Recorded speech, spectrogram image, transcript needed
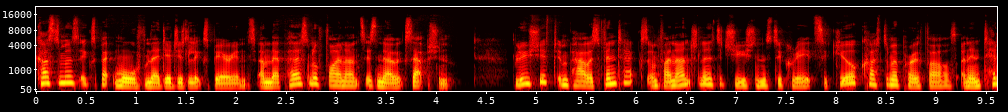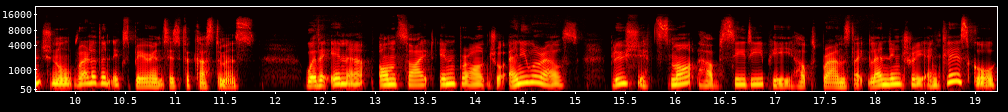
Customers expect more from their digital experience, and their personal finance is no exception. Blueshift empowers fintechs and financial institutions to create secure customer profiles and intentional, relevant experiences for customers. Whether in app, on site, in branch, or anywhere else, Blueshift's Smart Hub CDP helps brands like LendingTree and ClearScore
